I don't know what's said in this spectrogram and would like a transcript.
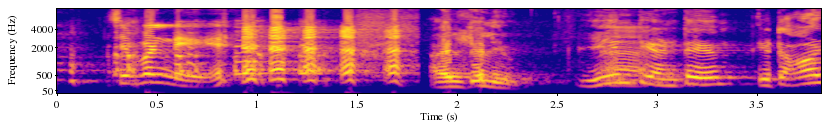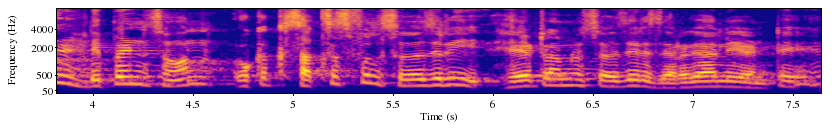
చెప్పండి. ఐ టెల్ యూ ఏంటి అంటే ఇట్ ఆల్ డిపెండ్స్ ఆన్ ఒక successful surgery hair transfer surgery జరగాలి అంటే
